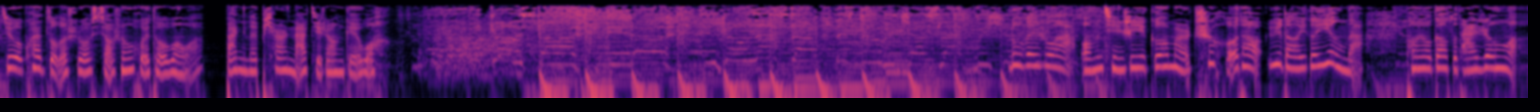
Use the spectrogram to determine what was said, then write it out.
结果快走的时候小声回头问我把你的片儿拿几张给我。路飞说啊，我们寝室一哥们儿吃核桃遇到一个硬的，朋友告诉他扔了，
